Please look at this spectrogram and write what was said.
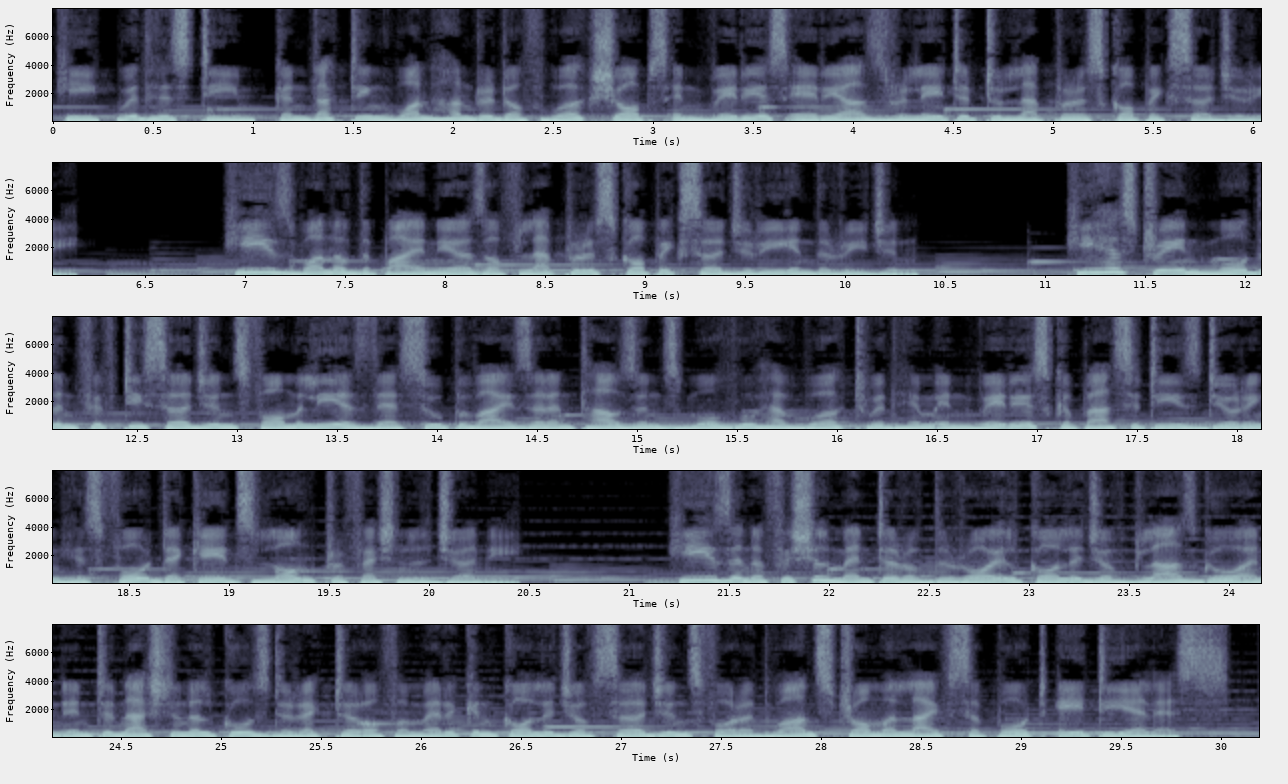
He, with his team, conducting 100 of workshops in various areas related to laparoscopic surgery. He is one of the pioneers of laparoscopic surgery in the region. He has trained more than 50 surgeons formally as their supervisor and thousands more who have worked with him in various capacities during his four decades long professional journey. He is an official mentor of the Royal College of Glasgow and International Course Director of American College of Surgeons for Advanced Trauma Life Support ATLS.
